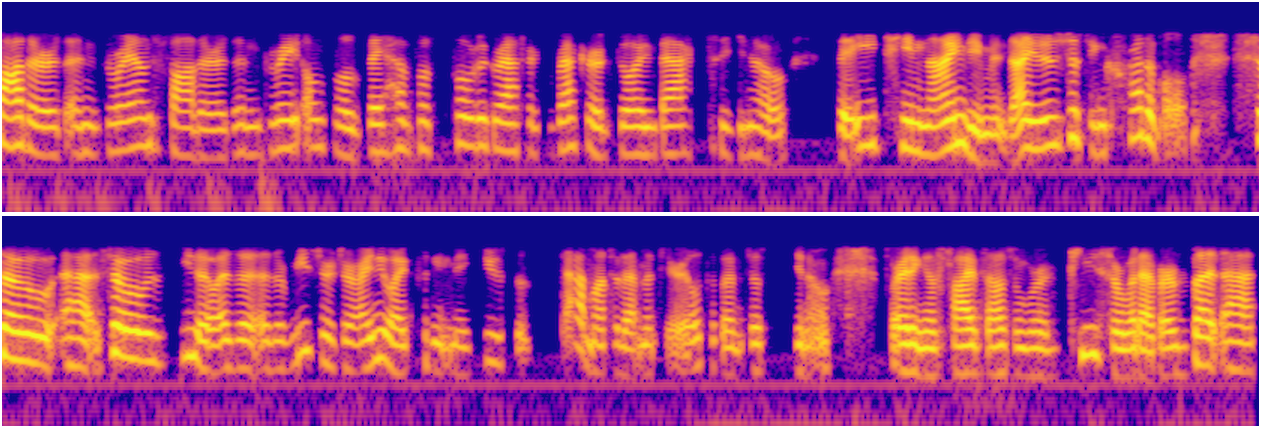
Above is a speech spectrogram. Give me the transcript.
fathers and grandfathers and great uncles. They have a photographic record going back to you know the 1890. it was just incredible. So, uh, so was, you know, as a as a researcher, I knew I couldn't make use of that much of that material because I'm just you know writing a 5,000 word piece or whatever. But uh,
